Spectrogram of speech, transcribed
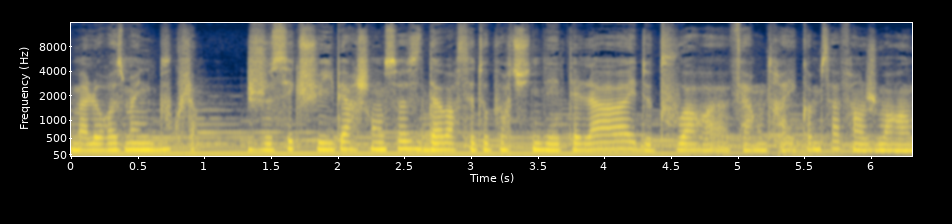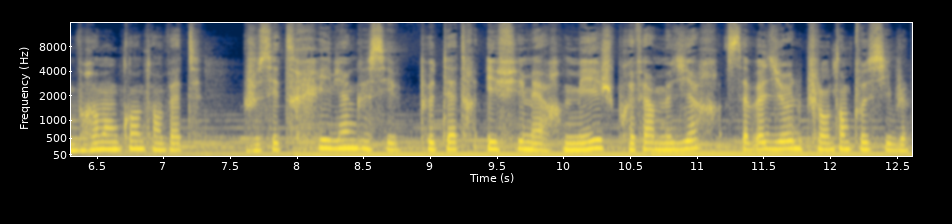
malheureusement une boucle. Je sais que je suis hyper chanceuse d'avoir cette opportunité-là et de pouvoir euh, faire un travail comme ça. Enfin, je m'en rends vraiment compte en fait. Je sais très bien que c'est peut-être éphémère, mais je préfère me dire ça va durer le plus longtemps possible.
